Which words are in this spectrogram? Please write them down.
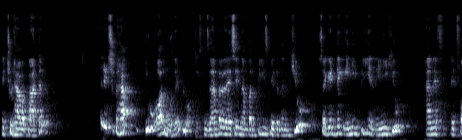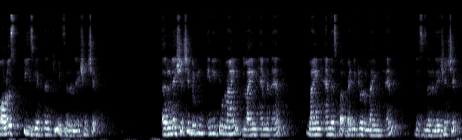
It should have a pattern and it should have two or more than two objects. For example, when I say number p is greater than q, so I can take any p and any q and if it follows p is greater than q, it's a relationship. A relationship between any two line, line m and n, line m is perpendicular to line n, this is a relationship.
